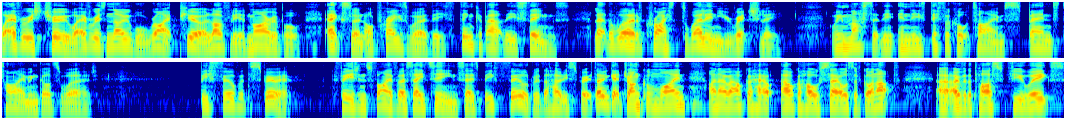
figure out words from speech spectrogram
Whatever is true, whatever is noble, right, pure, lovely, admirable, excellent, or praiseworthy, think about these things. Let the word of Christ dwell in you richly. We must, the, in these difficult times, spend time in God's word. Be filled with the Spirit. Ephesians 5, verse 18 says, Be filled with the Holy Spirit. Don't get drunk on wine. I know alcohol, alcohol sales have gone up uh, over the past few weeks.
